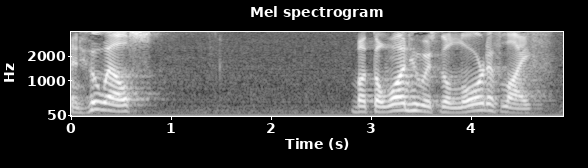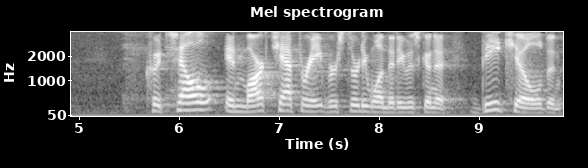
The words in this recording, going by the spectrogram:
And who else but the one who is the Lord of life could tell in Mark chapter 8, verse 31, that he was going to be killed and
